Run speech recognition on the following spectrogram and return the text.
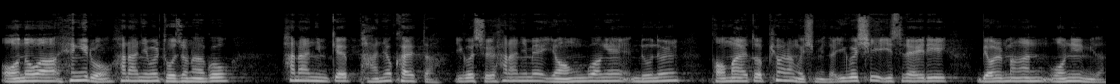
언어와 행위로 하나님을 도전하고 하나님께 반역하였다. 이것을 하나님의 영광의 눈을 범하였다 표현한 것입니다. 이것이 이스라엘이 멸망한 원인입니다.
